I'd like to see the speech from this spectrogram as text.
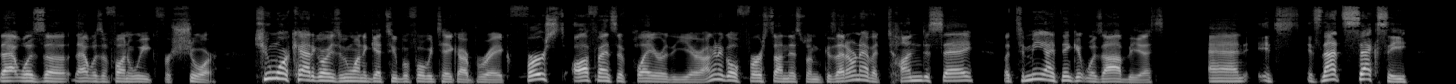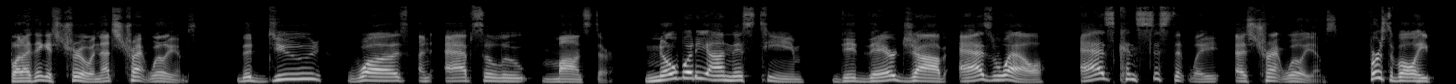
that was a that was a fun week for sure. Two more categories we want to get to before we take our break. First, offensive player of the year. I'm going to go first on this one because I don't have a ton to say, but to me, I think it was obvious, and it's it's not sexy, but I think it's true, and that's Trent Williams. The dude was an absolute monster. Nobody on this team did their job as well, as consistently as Trent Williams. First of all, he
